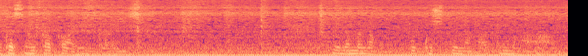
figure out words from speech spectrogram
Kulang naman kasi ang kakain guys. Hindi naman ako gusto ng ating mga amo.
